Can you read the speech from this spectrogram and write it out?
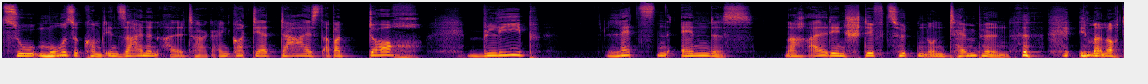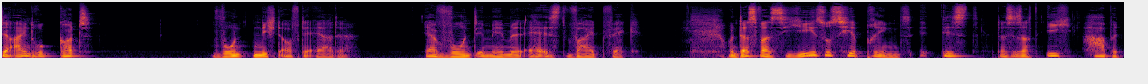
zu Mose kommt in seinen Alltag, ein Gott, der da ist, aber doch blieb letzten Endes nach all den Stiftshütten und Tempeln immer noch der Eindruck, Gott wohnt nicht auf der Erde. Er wohnt im Himmel, er ist weit weg. Und das, was Jesus hier bringt, ist, dass er sagt, ich habe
